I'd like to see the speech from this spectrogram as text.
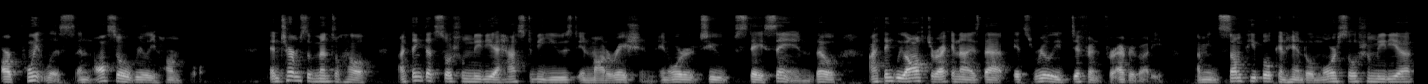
are pointless and also really harmful. In terms of mental health, I think that social media has to be used in moderation in order to stay sane, though I think we all have to recognize that it's really different for everybody. I mean, some people can handle more social media,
